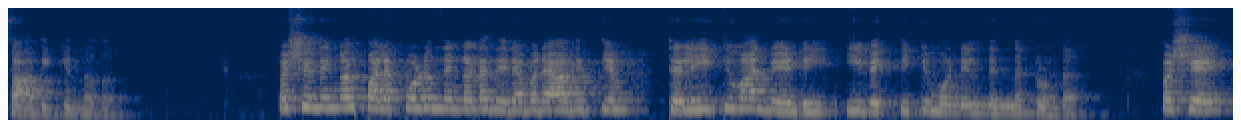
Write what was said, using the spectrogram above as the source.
സാധിക്കുന്നത്. പക്ഷെ നിങ്ങൾ പലപ്പോഴും നിങ്ങളുടെ നിരപരാധിത്യം തെളിയിക്കുവാൻ വേണ്ടി ഈ വ്യക്തിക്ക് മുന്നിൽ നിന്നിട്ടുണ്ട്. പക്ഷേ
